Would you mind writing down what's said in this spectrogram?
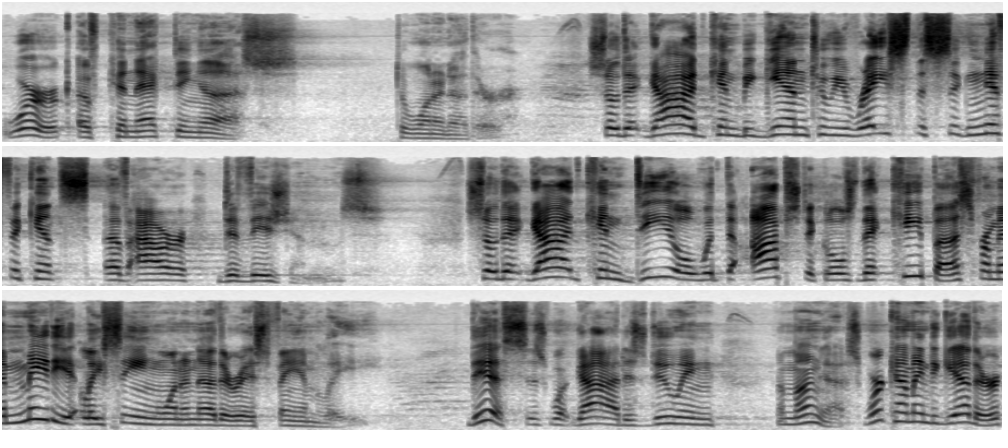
work of connecting us to one another. so that God can begin to erase the significance of our divisions, so that God can deal with the obstacles that keep us from immediately seeing one another as family. This is what God is doing among us. We're coming together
